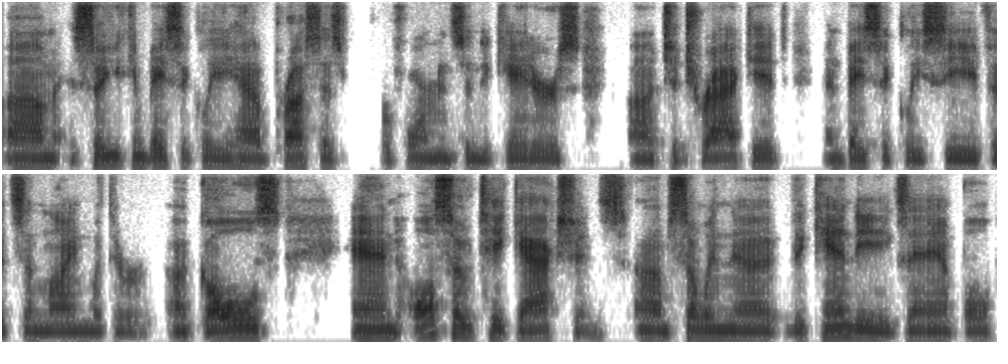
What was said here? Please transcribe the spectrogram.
Um, so you can basically have process performance indicators uh, to track it and basically see if it's in line with your uh, goals and also take actions. Um, so in the, the candy example,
